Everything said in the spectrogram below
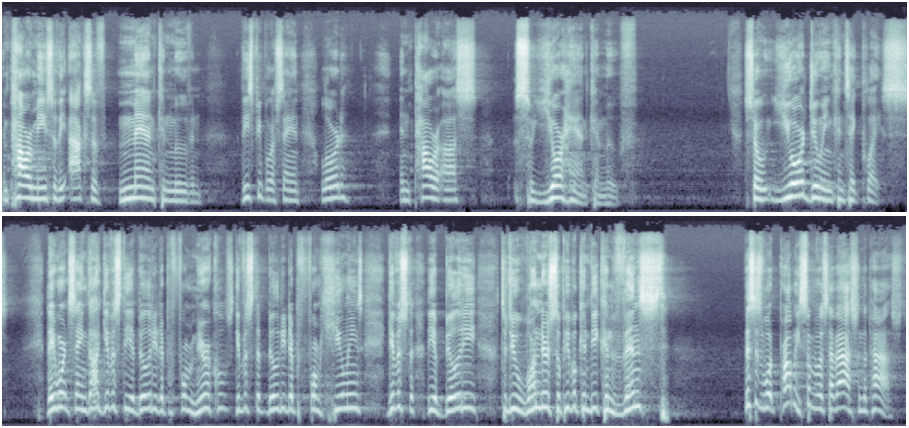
Empower me so the acts of man can move. And these people are saying, Lord, empower us so your hand can move. So your doing can take place. They weren't saying, God, give us the ability to perform miracles, give us the ability to perform healings, give us the, the ability to do wonders so people can be convinced. This is what probably some of us have asked in the past.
